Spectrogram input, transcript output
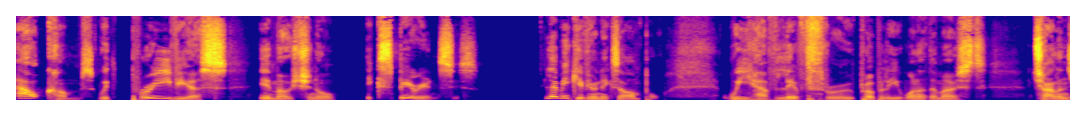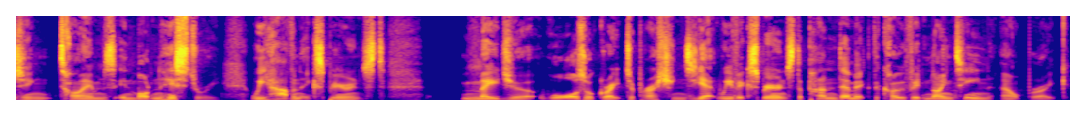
outcomes with previous emotional experiences. Let me give you an example. We have lived through probably one of the most challenging times in modern history. We haven't experienced major wars or great depressions, yet we've experienced the pandemic, the COVID 19 outbreak.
